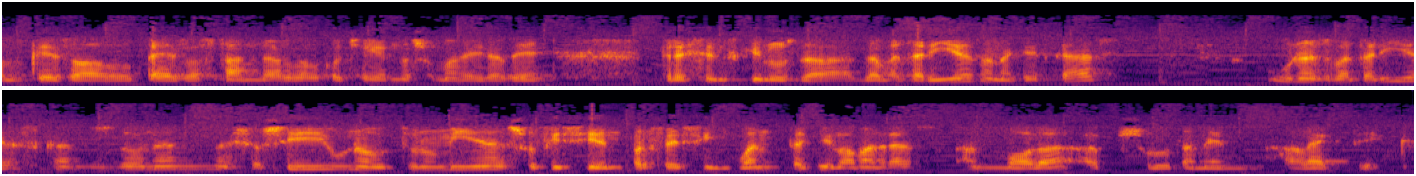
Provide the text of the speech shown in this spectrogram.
el, que és el pes estàndard del cotxe i hem de sumar gairebé 300 quilos de, de bateries, en aquest cas, unes bateries que ens donen, això sí, una autonomia suficient per fer 50 quilòmetres en mode absolutament elèctric.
